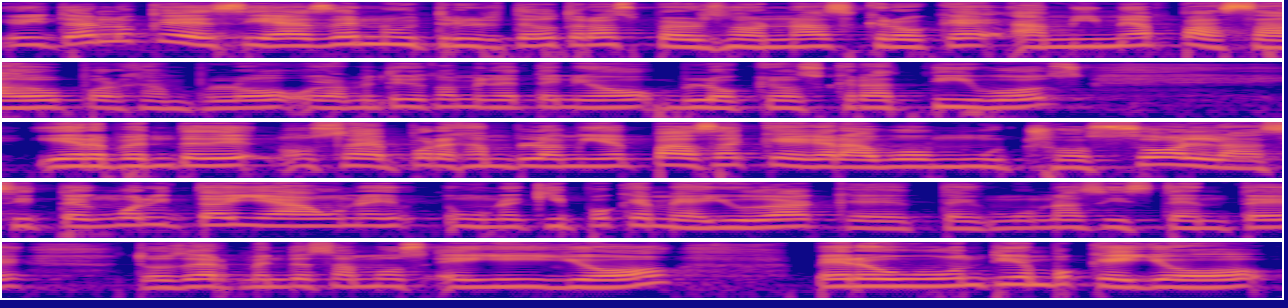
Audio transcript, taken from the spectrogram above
Y ahorita lo que decías de nutrirte de otras personas, creo que a mí me ha pasado, por ejemplo, obviamente yo también he tenido bloqueos creativos y de repente, o sea, por ejemplo, a mí me pasa que grabo mucho sola. Si tengo ahorita ya un, un, equipo que me ayuda, que tengo un asistente, entonces de repente estamos ella y yo, pero hubo un tiempo que yo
